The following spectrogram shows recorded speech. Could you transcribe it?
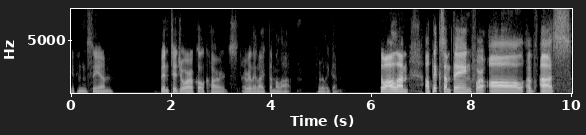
You can see them. Vintage Oracle cards. I really like them a lot. They're really good. So I'll um I'll pick something for all of us.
